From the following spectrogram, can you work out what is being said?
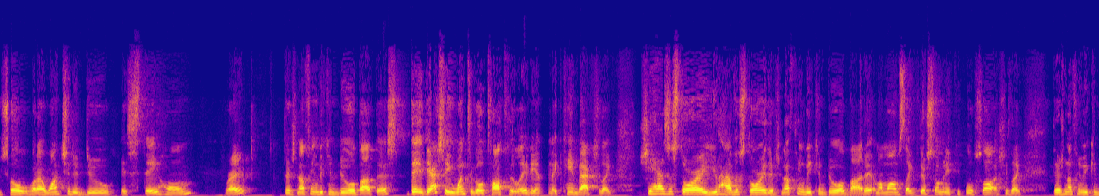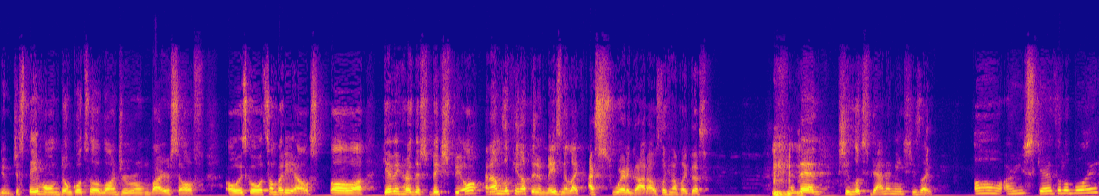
so what I want you to do is stay home, right? There's nothing we can do about this. They, they actually went to go talk to the lady and they came back. She's like, she has a story. You have a story. There's nothing we can do about it. And my mom's like, there's so many people who saw it. She's like, there's nothing we can do. Just stay home. Don't go to the laundry room by yourself. Always go with somebody else. Blah, blah, blah. Giving her this big spiel. And I'm looking up in amazement. Like, I swear to God, I was looking up like this. And then she looks down at me. She's like, "Oh, are you scared, little boy?"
